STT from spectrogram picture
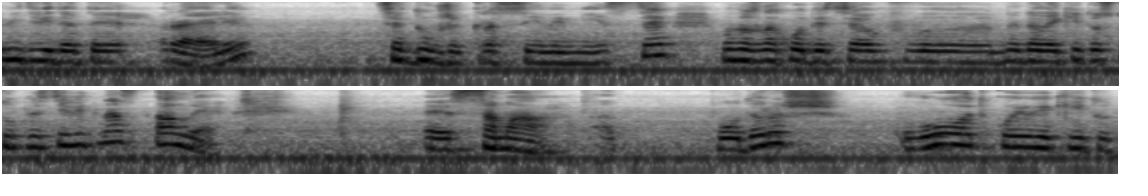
відвідати Релі. Це дуже красиве місце. Воно знаходиться в е, недалекій доступності від нас, але е, сама подорож лодкою, який тут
